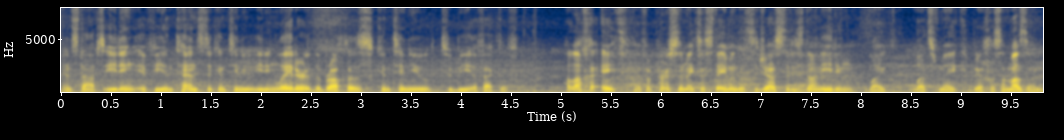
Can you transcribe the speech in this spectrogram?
and stops eating, if he intends to continue eating later, the brachas continue to be effective. Halacha 8. If a person makes a statement that suggests that he's done eating, like, let's make birchas hamazon,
